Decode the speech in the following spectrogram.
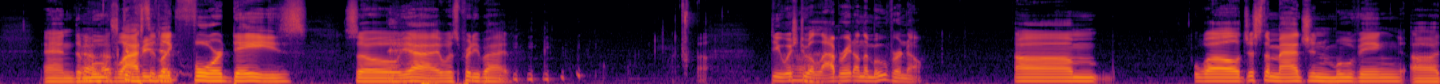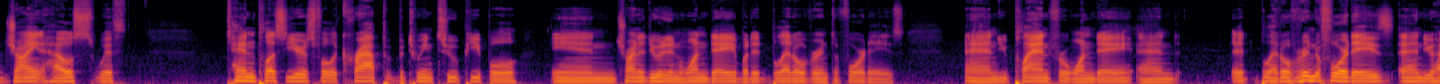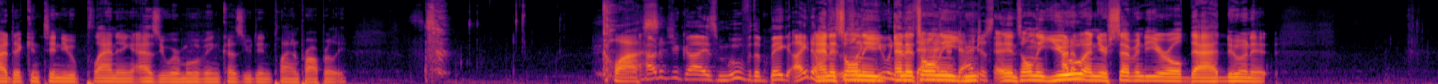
and the Yeah, move lasted convenient. like four days. So yeah, it was pretty bad. Do you wish to elaborate on the move or no? Um, well, just imagine moving a giant house with 10 plus years full of crap between two people in trying to do it in one day, but it bled over into four days. And you planned for one day and it bled over into four days, and you had to continue planning as you were moving because you didn't plan properly. Class. How did you guys move the big items? and it's was like only you and, your it's dad. only Your just, and it's only you and your 70 year old dad doing it.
